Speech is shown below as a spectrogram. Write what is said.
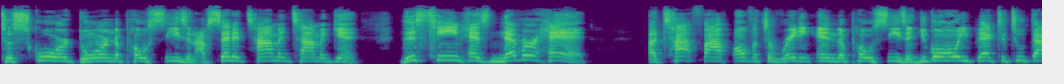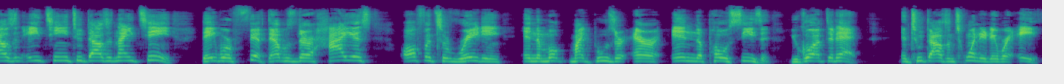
to score during the postseason. I've said it time and time again. This team has never had a top five offensive rating in the postseason. You go all the way back to 2018, 2019. They were fifth. That was their highest offensive rating in the Mike Boozer era in the postseason. You go after that. In 2020, they were eighth.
